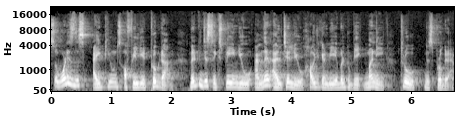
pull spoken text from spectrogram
So what is this iTunes affiliate program? Let me just explain you and then I'll tell you how you can be able to make money through this program.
